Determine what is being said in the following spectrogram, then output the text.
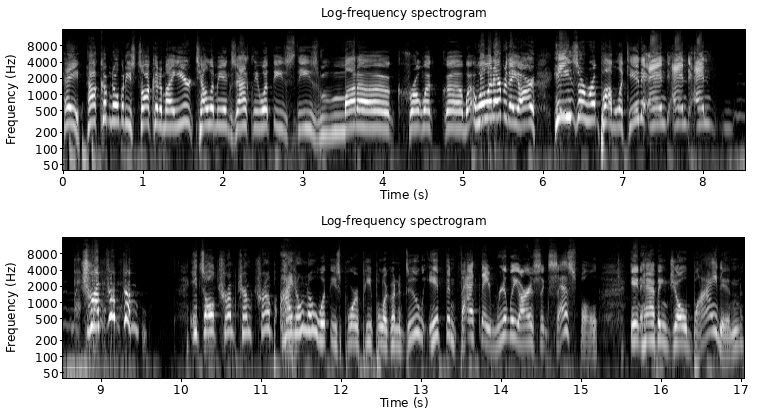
hey, how come nobody's talking to my ear telling me exactly what these these monochronic, uh, well, whatever they are? He's a Republican, and and and Trump, Trump, Trump. It's all Trump, Trump, Trump. I don't know what these poor people are going to do if, in fact, they really are successful in having Joe Biden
